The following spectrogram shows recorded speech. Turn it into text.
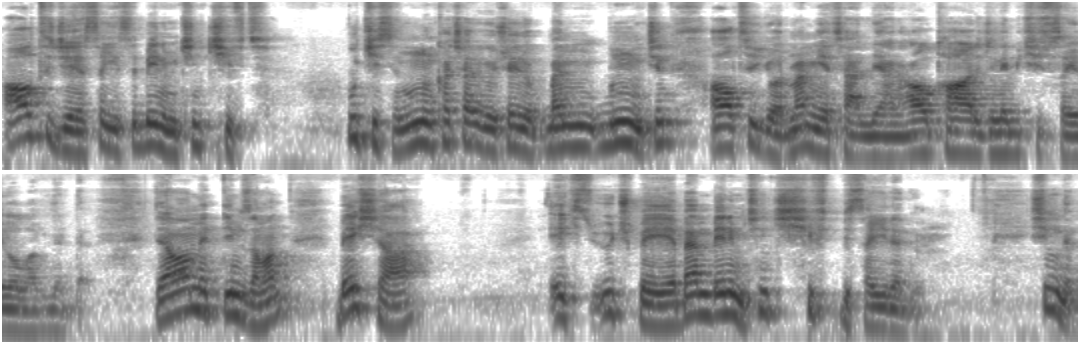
6C sayısı benim için çift. Bu kesin. Bunun kaçar göçer yok. Ben bunun için 6'yı görmem yeterli. Yani 6 haricinde bir çift sayı da olabilirdi. Devam ettiğim zaman 5A eksi 3B'ye ben benim için çift bir sayı dedim. Şimdi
